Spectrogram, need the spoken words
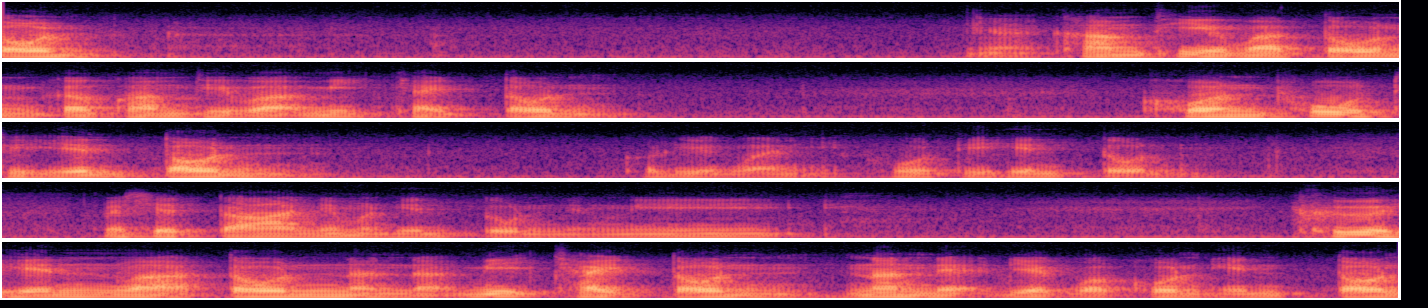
ตนคำที่ว่าตนกับคำที่ว่ามิใช่ตน คนพูดที่เห็นตนก็เรียกว่านี่พูดที่เห็นตน ไม่ใช่ตาเนี่ยมันเห็นตนอย่างนี้ คือเห็นว่าตนนั่นนะมิใช่ตน นั่นเนี่ยเรียกว่าคนเห็นตน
